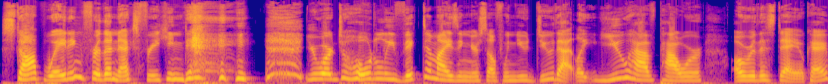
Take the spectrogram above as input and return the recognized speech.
stop waiting for the next freaking day. you are totally victimizing yourself when you do that. Like, you have power over this day, okay?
